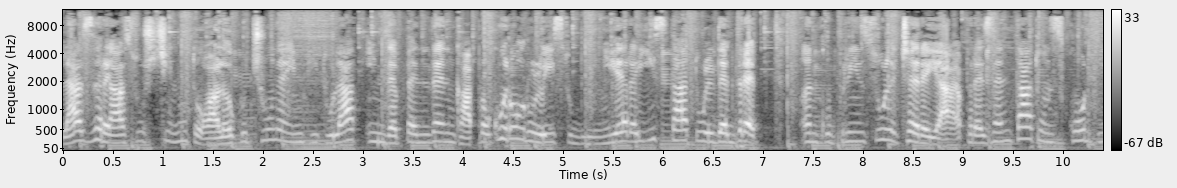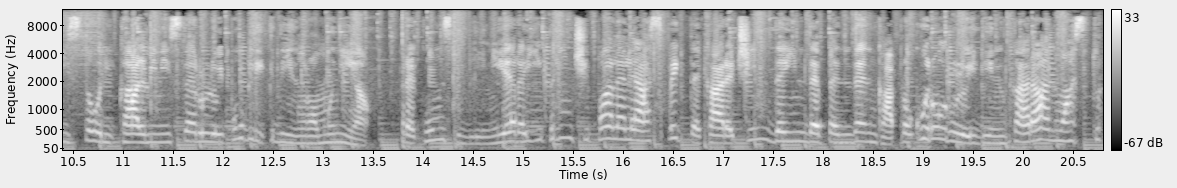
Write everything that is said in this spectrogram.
Lazare a susținut o alocuciune intitulat Independența procurorului sublinierei statul de drept, în cuprinsul cereia a prezentat un scurt istoric al Ministerului Public din România, precum sublinierei principalele aspecte care țin de independența procurorului din cara noastră,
